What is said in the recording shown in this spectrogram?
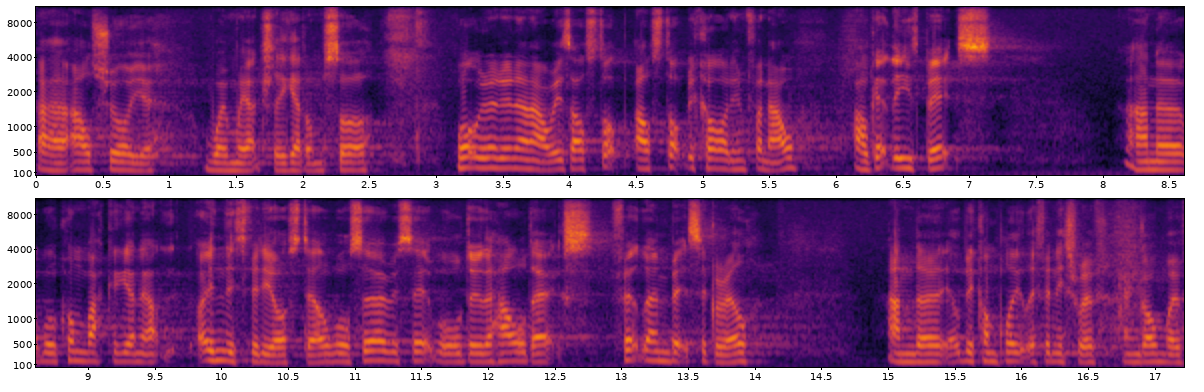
Uh, I'll show you when we actually get them. So what we're to do now is I'll stop, I'll stop recording for now. I'll get these bits and uh, we'll come back again in this video still. We'll service it, we'll do the Haldex, fit them bits of grill, and uh, it'll be completely finished with and gone with.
